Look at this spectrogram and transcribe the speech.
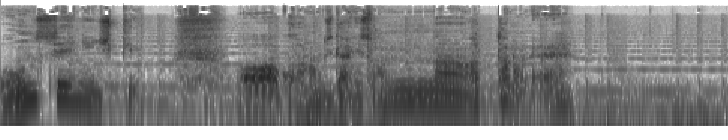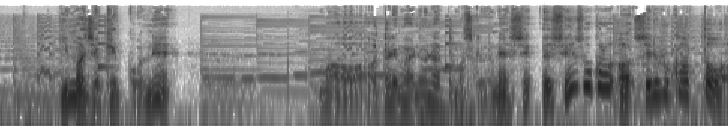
音声認識。ああこの時代にそんなあったのね。今じゃ結構ねまあ当たり前のようになってますけどね。え戦争からあセリフ変わったわ。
